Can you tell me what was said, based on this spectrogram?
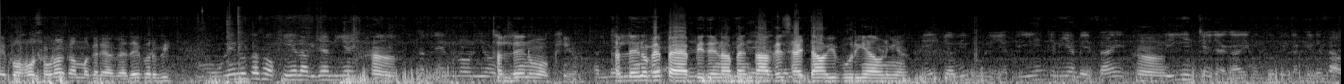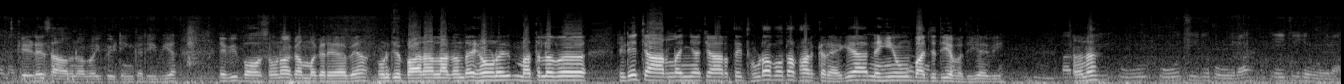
ਇਹ ਬਹੁਤ ਸੋਹਣਾ ਕੰਮ ਕਰਿਆ ਹੋਇਆ ਇਹਦੇ ਪਰ ਵੀ। ਮੂਰੇ ਨੂੰ ਤਾਂ ਸੌਖੀਆਂ ਲੱਗ ਜਾਂਦੀਆਂ। ਹਾਂ। ਥੱਲੇ ਨੂੰ ਲਾਉਣੀਆਂ ਥੱਲੇ ਨੂੰ ਔਖੀਆਂ। ਥੱਲੇ ਨੂੰ ਫਿਰ ਪੈਪ ਵੀ ਦੇਣਾ ਪੈਂਦਾ ਫਿਰ ਸਾਈਡਾਂ ਵੀ ਪੂਰੀਆਂ ਆਉਣੀਆਂ। ਇਹ ਜਮੀ ਪੂਰੀ ਆ 30 ਇੰਚ ਦੀਆਂ ਬੇਸਾਂ ਹੈ ਹਾਂ। 30 ਇੰਚ ਜਗ੍ਹਾ ਹੈ ਹੁਣ ਤੋਂ ਕਿਹੜੇ ਹਿਸਾਬ ਨਾਲ ਕਿਹੜੇ ਹਿਸਾਬ ਨਾਲ ਬਾਈ ਫਿਟਿੰਗ ਕਰੀ ਵੀ ਆ। ਇਹ ਵੀ ਬਹੁਤ ਸੋਹਣਾ ਕੰਮ ਕਰਿਆ ਪਿਆ। ਹੁਣ ਜੇ 12 ਲਾ ਦਿੰਦਾ ਇਹ ਹੁਣ ਮਤਲਬ ਜਿਹੜੀਆਂ ਚਾਰ ਲਾਈਆਂ ਚਾਰ ਤੇ ਥੋੜਾ ਬਹੁਤਾ ਫ਼ਰਕ ਰਹਿ ਗਿਆ ਨਹੀਂ ਉਹ ਵੱਜਦੀ ਆ ਵਧੀਆ ਇਹ ਵੀ। ਪਰ ਹਨਾ? ਉਹ ਉਹ ਚੀਜ਼ ਹੋਰ ਆ ਇਹ ਚੀਜ਼ ਹੋਰ ਆ।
